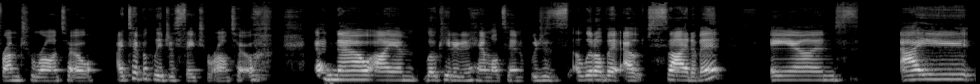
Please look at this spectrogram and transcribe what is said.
from Toronto. I typically just say Toronto. and now I am located in Hamilton, which is a little bit outside of it. And I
